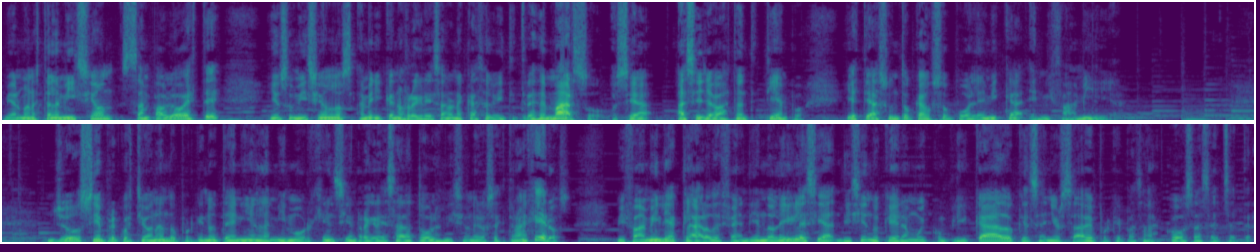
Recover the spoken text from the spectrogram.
Mi hermano está en la misión San Pablo Oeste y en su misión los americanos regresaron a casa el 23 de marzo, o sea, hace ya bastante tiempo, y este asunto causó polémica en mi familia. Yo siempre cuestionando por qué no tenían la misma urgencia en regresar a todos los misioneros extranjeros. Mi familia, claro, defendiendo a la iglesia, diciendo que era muy complicado, que el Señor sabe por qué pasan las cosas, etc.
